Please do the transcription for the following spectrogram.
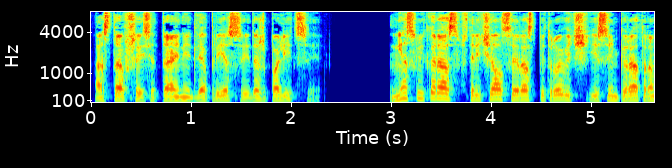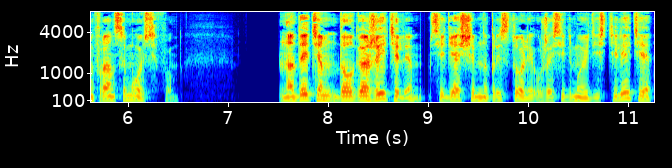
оставшееся тайной для прессы и даже полиции. Несколько раз встречался Ираст Петрович и с императором Францем Иосифом. Над этим долгожителем, сидящим на престоле уже седьмое десятилетие,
